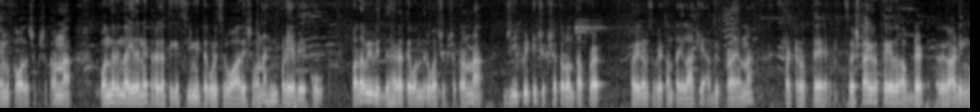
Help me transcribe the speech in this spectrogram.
ನೇಮಕವಾದ ಶಿಕ್ಷಕರನ್ನು ಒಂದರಿಂದ ಐದನೇ ತರಗತಿಗೆ ಸೀಮಿತಗೊಳಿಸಿರುವ ಆದೇಶವನ್ನು ಹಿಂಪಡೆಯಬೇಕು. ಪದವಿ ವಿದ್ಯಾರ್ಹತೆ ಹೊಂದಿರುವ ಶಿಕ್ಷಕರನ್ನು ಜಿ ಪಿ ಟಿ ಶಿಕ್ಷಕರು ಅಂತ ಪ್ರ, ಪರಿಗಣಿಸಬೇಕಂತ ಇಲಾಖೆ ಅಭಿಪ್ರಾಯವನ್ನು ಪಟ್ಟಿರುತ್ತೆ. ಸೊ ಇಷ್ಟಾಗಿರುತ್ತೆ ಇದು update? Regarding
